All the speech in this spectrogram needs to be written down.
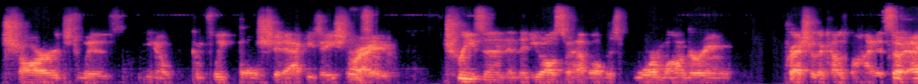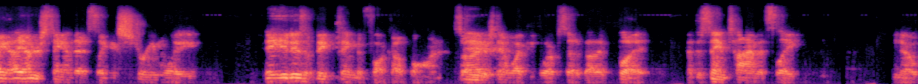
charged with you know complete bullshit accusations Right. of treason, and then you also have all this warmongering pressure that comes behind it. So I, I understand that it's like extremely, it, it is a big thing to fuck up on. So I understand why people are upset about it. But at the same time, it's like, you know,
